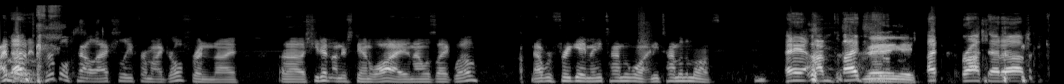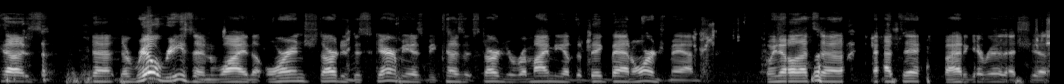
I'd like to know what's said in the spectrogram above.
I bought a purple towel actually for my girlfriend and I. Uh, she didn't understand why, and I was like, "Well, now we're free game anytime we want, any time of the month." Hey, I'm glad you, Hey. glad you brought that up because the the real reason why the orange started to scare me is because it started to remind me of the big bad orange man. We know that's a bad thing. I had to get rid of that shit.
